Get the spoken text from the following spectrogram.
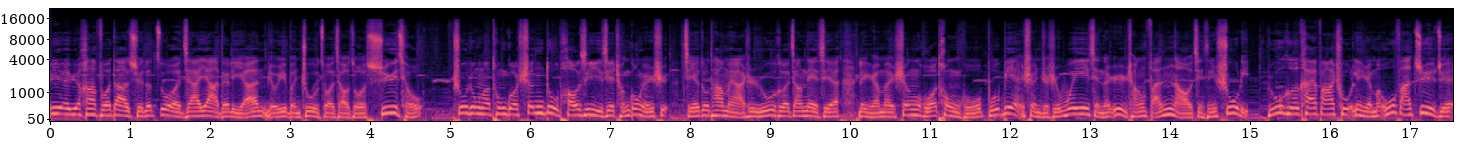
毕业于哈佛大学的作家亚德里安有一本著作叫做《需求》，书中呢通过深度剖析一些成功人士，解读他们呀是如何将那些令人们生活痛苦、不便甚至是危险的日常烦恼进行梳理，如何开发出令人们无法拒绝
